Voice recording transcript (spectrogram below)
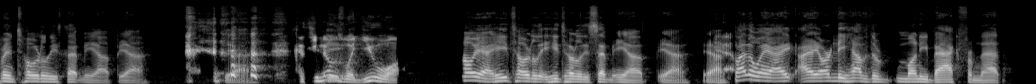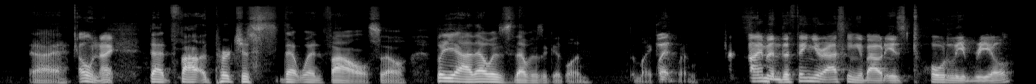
when you- totally set me up. Yeah, yeah. because he knows what you want Oh yeah, he totally he totally set me up. Yeah, yeah. Yeah. By the way, I I already have the money back from that uh Oh, nice. that foul, purchase that went foul. So, but yeah, that was that was a good one. The mic But- one. Simon, the thing you're asking about is totally real.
